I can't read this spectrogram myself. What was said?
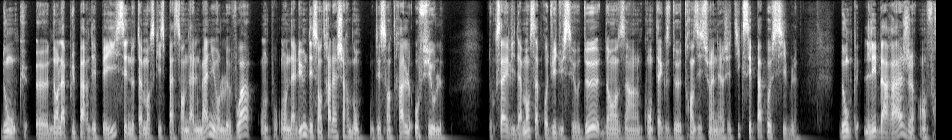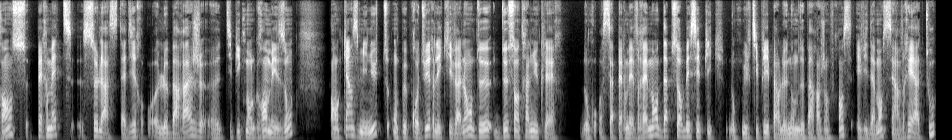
Donc, euh, dans la plupart des pays, c'est notamment ce qui se passe en Allemagne, on le voit, on, on allume des centrales à charbon ou des centrales au fioul. Donc ça, évidemment, ça produit du CO2. Dans un contexte de transition énergétique, c'est pas possible. Donc les barrages en France permettent cela, c'est-à-dire le barrage euh, typiquement grand maison, en 15 minutes, on peut produire l'équivalent de deux centrales nucléaires. Donc ça permet vraiment d'absorber ces pics. Donc multiplié par le nombre de barrages en France, évidemment, c'est un vrai atout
